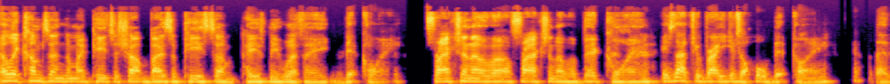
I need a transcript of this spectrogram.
Ellie comes into my pizza shop, buys a pizza, and pays me with a Bitcoin. Fraction of a fraction of a Bitcoin. He's not too bright. He gives a whole Bitcoin.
